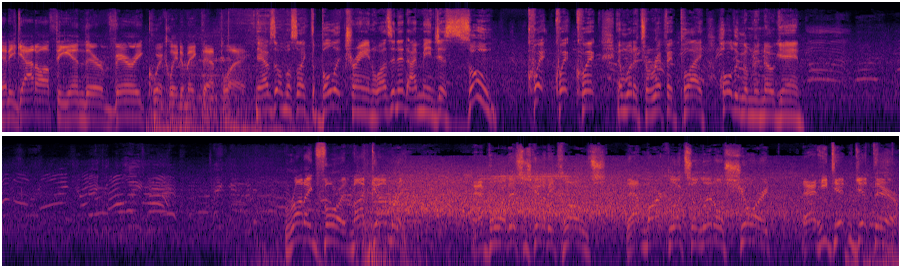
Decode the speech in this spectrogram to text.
And he got off the end there very quickly to make that play. Yeah, it was almost like the bullet train, wasn't it? I mean, just zoom. Quick, quick, quick. And what a terrific play, holding them to no gain. Running for it, Montgomery. And boy, this is going to be close. That mark looks a little short, and he didn't get there.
